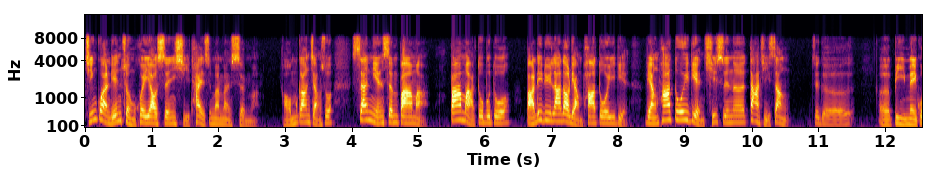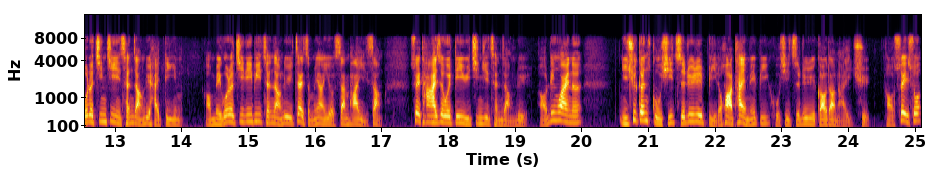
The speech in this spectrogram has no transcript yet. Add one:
尽管联准会要升息，它也是慢慢升嘛。好，我们刚刚讲说三年升八码，八码多不多？把利率拉到两趴多一点，两趴多一点，其实呢，大体上这个呃，比美国的经济成长率还低嘛。好，美国的 GDP 成长率再怎么样也有三趴以上，所以它还是会低于经济成长率。好，另外呢，你去跟股息殖利率比的话，它也没比股息殖利率高到哪里去。好，所以说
